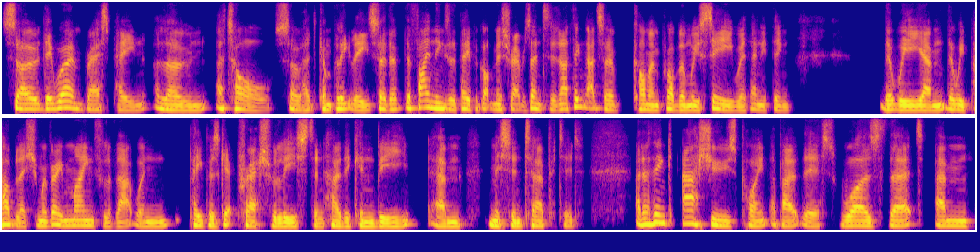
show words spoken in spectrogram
So they weren't breast pain alone at all. So had completely. So the, the findings of the paper got misrepresented. And I think that's a common problem we see with anything that we um, that we publish, and we're very mindful of that when papers get press released and how they can be um, misinterpreted. And I think Ashu's point about this was that um,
